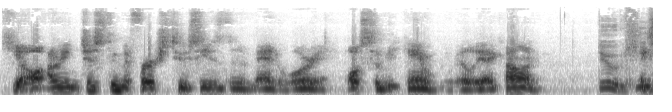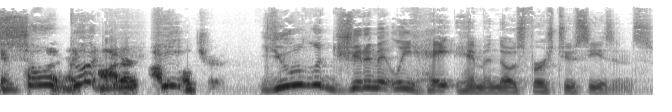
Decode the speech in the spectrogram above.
he. I mean, just through the first two seasons of Mandalorian, also became really iconic. Dude, Like, he's in, so like, good. Modern pop He- culture. You legitimately hate him in those first two seasons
